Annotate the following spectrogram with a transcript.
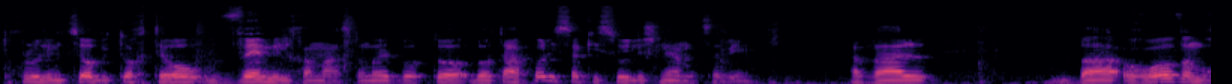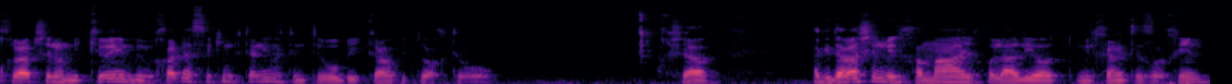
תוכלו למצוא ביטוח טרור ומלחמה, זאת אומרת באותו, באותה הפוליסה כיסוי לשני המצבים. אבל ברוב המוחלט של המקרים, במיוחד לעסקים קטנים, אתם תראו בעיקר ביטוח טרור. עכשיו, הגדרה של מלחמה יכולה להיות מלחמת אזרחים,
